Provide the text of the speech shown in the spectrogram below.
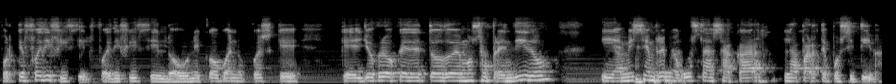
porque fue difícil, fue difícil. Lo único, bueno, pues que, que yo creo que de todo hemos aprendido y a mí siempre me gusta sacar la parte positiva.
